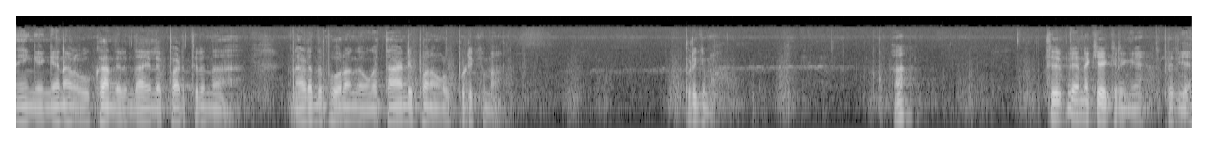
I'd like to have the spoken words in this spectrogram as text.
நீங்க எங்கேனாலும் உட்காந்துருந்தா இல்லை படுத்திருந்தா நடந்து போகிறாங்க அவங்க தாண்டி போனா அவங்களுக்கு பிடிக்குமா? பிடிக்குமா? ஆ? திருப்பி என்ன கேட்குறீங்க பெரிய?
